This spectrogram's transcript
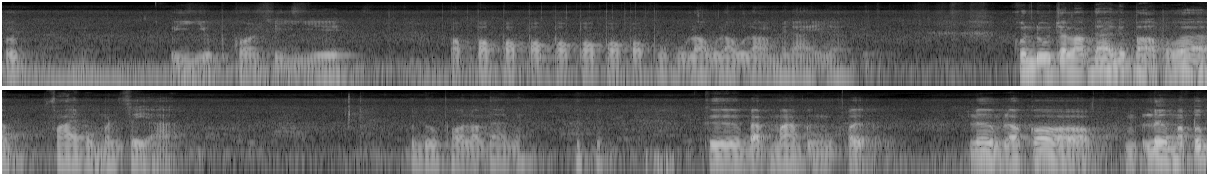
ปึ๊บปีอุปกรณ์สีป๊อปป๊อปป๊อปป๊อปป๊อปป๊อปป๊อปป๊อปหูเล่าเล่าเล่าไม่ได้ยังคุณดูจะรับได้หรือเปล่า เพราะว่าไฟล์ผมมันเสีย คุณดูพอรับได้ไหม คือแบบมาเปิด เริ่มแล้วก็เริ่มมาปุ๊บ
